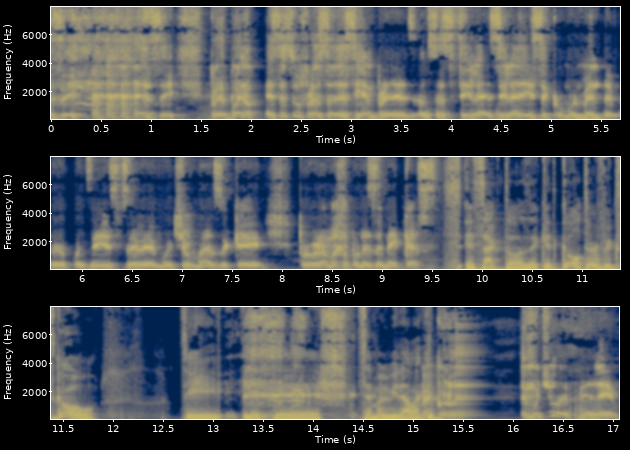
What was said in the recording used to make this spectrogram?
Sí, sí. Pero bueno, esa es su frase de siempre. O sea, sí la, sí la dice comúnmente, pero pues sí se ve mucho más de que programa japonés de mechas. Exacto, de que Go, Terrifics, go. Sí, y este. se me olvidaba me que. acordé mucho de Fede.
